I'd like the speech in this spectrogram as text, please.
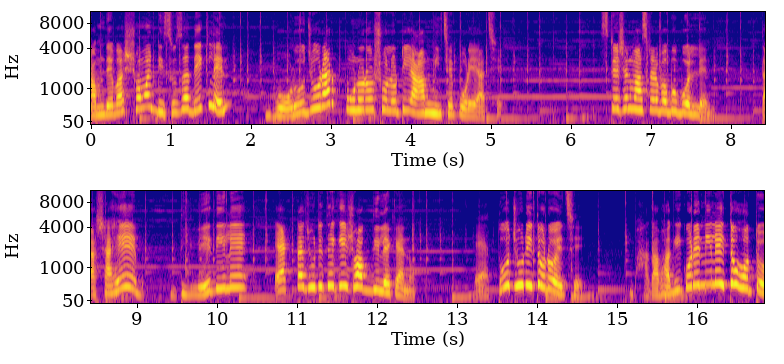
আম দেওয়ার সময় ডিসুজা দেখলেন বড় জোর আর পনেরো ষোলোটি আম নিচে পড়ে আছে। স্টেশন মাস্টার বাবু বললেন, তা সাহেব, দিলে দিলে একটা ঝুড়ি থেকেই সব দিলে কেন? এত ঝুড়ি তো রয়েছে, ভাগাভাগি করে নিলেই তো হতো।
